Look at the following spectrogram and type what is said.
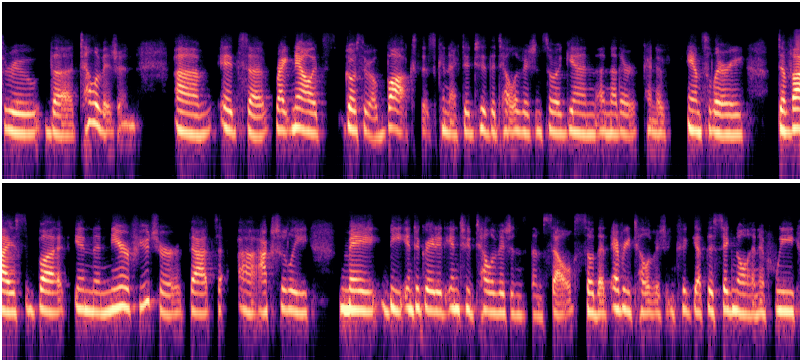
through the television. Um, it's uh, right now it's goes through a box that's connected to the television. So again, another kind of ancillary device, but in the near future, that uh, actually may be integrated into televisions themselves so that every television could get the signal. And if we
